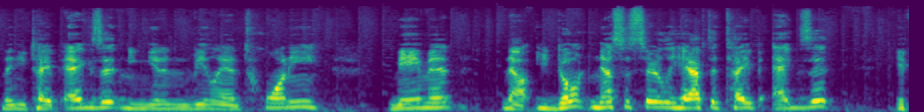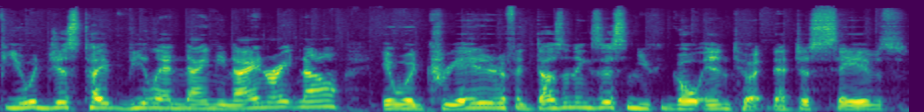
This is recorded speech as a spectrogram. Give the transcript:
Then you type exit and you can get in VLAN 20, name it. Now, you don't necessarily have to type exit. If you would just type VLAN 99 right now, it would create it if it doesn't exist and you could go into it. That just saves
